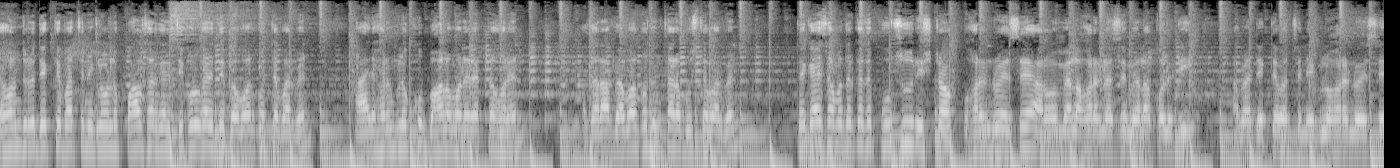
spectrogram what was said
এই হরেন দুটো দেখতে পাচ্ছেন, এগুলো হলো পালসার গাড়ি যে কোনো গাড়িতে ব্যবহার করতে পারবেন। আর এই হরেনগুলো খুব ভালো মানের একটা হরেন। যারা ব্যবহার করছেন, তারা বুঝতে পারবেন। তো গাইস আমাদের কাছে প্রচুর স্টক হরেন রয়েছে আরও মেলা হরেন আছে, মেলা কোয়ালিটি আপনারা দেখতে পাচ্ছেন, এগুলো হরেন রয়েছে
